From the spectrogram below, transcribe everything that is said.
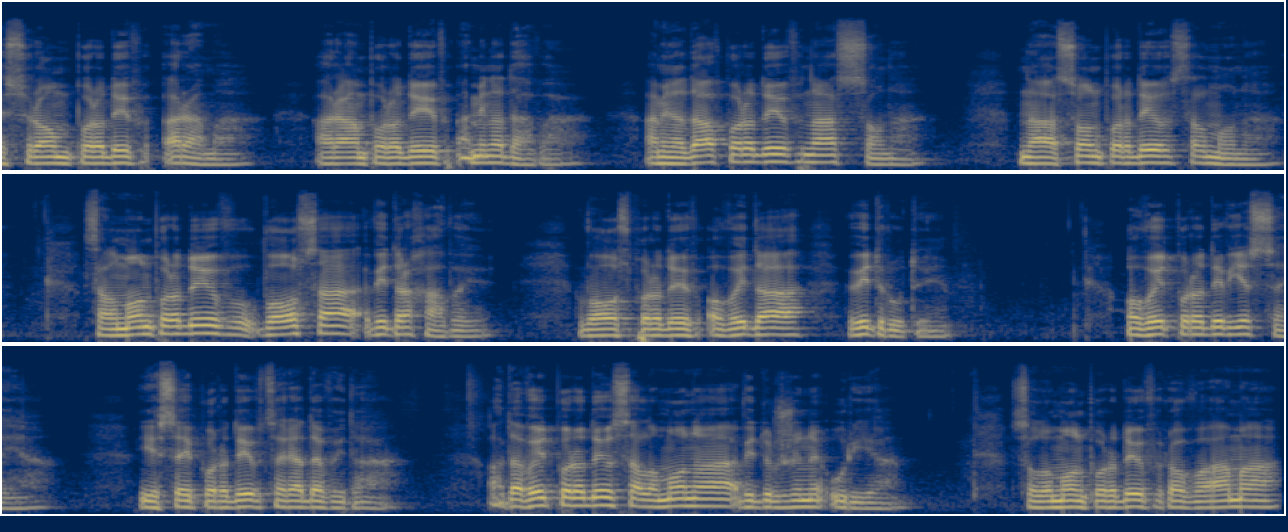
Есром породив Арама, Арам породив Амінадава, Амінадав породив Наасона, Наасон породив Салмона. Салмон породив Вооса від Рахави, Воос породив Овида від Рути. Овид породив Єсея, Єсей породив царя Давида, а Давид породив Соломона від дружини Урія. Соломон породив Роваама,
